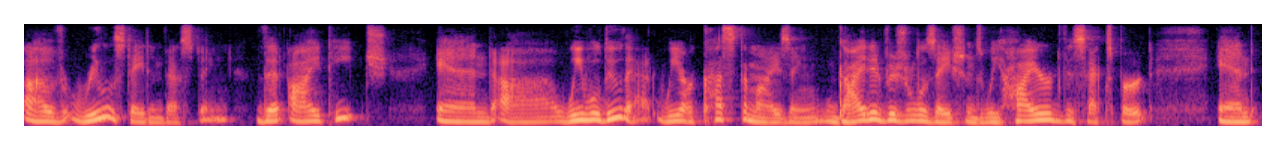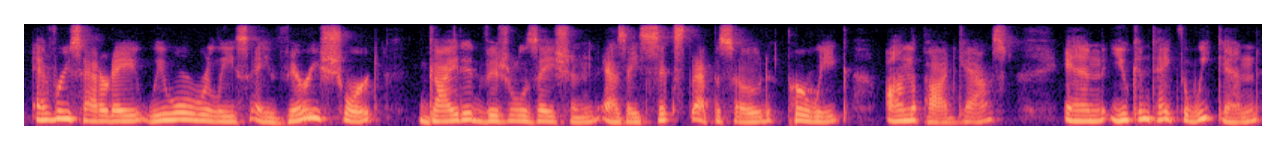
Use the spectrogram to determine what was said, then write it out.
of real estate investing that I teach? And uh, we will do that. We are customizing guided visualizations. We hired this expert, and every Saturday we will release a very short guided visualization as a sixth episode per week on the podcast. And you can take the weekend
